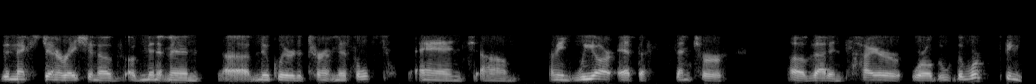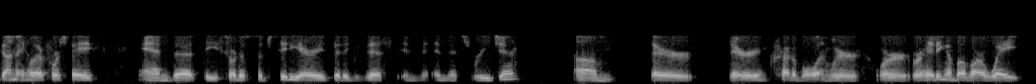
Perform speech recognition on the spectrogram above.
the next generation of, of Minuteman uh, nuclear deterrent missiles, and um, I mean we are at the center of that entire world. The work that's being done at Hill Air Force Base and the the sort of subsidiaries that exist in in this region um, they're they're incredible, and we're we're we're hitting above our weight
